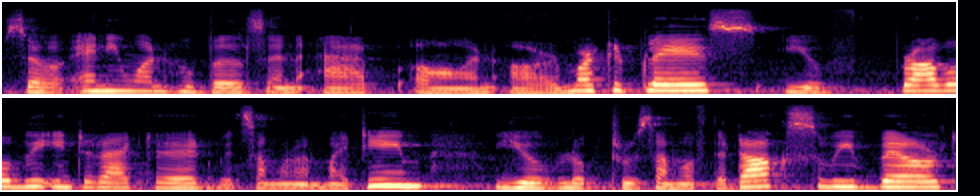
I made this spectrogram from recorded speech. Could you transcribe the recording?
So, anyone who builds an app on our marketplace, you've probably interacted with someone on my team. You've looked through some of the docs we've built.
